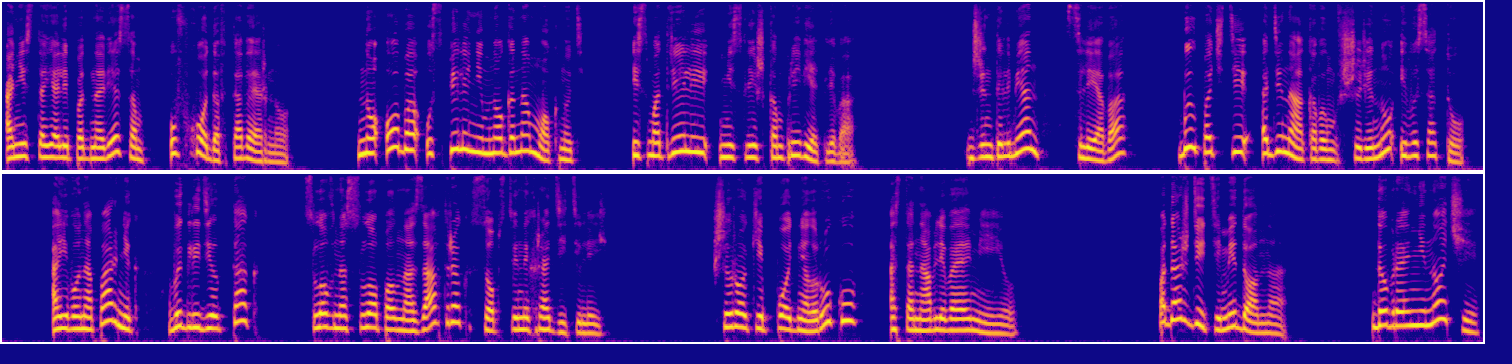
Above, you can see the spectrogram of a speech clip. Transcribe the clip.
Они стояли под навесом у входа в таверну, но оба успели немного намокнуть и смотрели не слишком приветливо. Джентльмен слева был почти одинаковым в ширину и высоту, а его напарник выглядел так, словно слопал на завтрак собственных родителей. Широкий поднял руку, останавливая Мию. «Подождите, Мидонна!» «Доброй не ночи,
